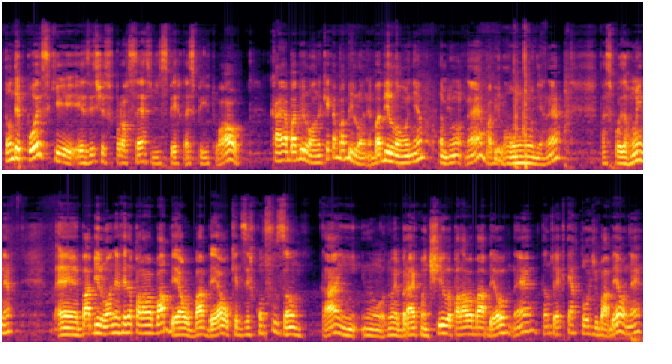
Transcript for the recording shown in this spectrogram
Então, depois que existe esse processo de despertar espiritual, cai a Babilônia. O que é a Babilônia? Babilônia, também, né? Babilônia, né? Faz coisa ruim, né? É, Babilônia vem da palavra Babel. Babel quer dizer confusão, tá? Em, no, no, hebraico antigo, a palavra Babel, né? Tanto é que tem a torre de Babel, né?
